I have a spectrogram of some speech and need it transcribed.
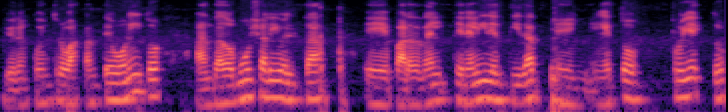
Yo lo encuentro bastante bonito. Han dado mucha libertad eh, para tener, identidad en, estos proyectos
